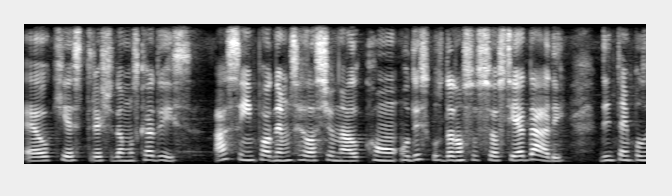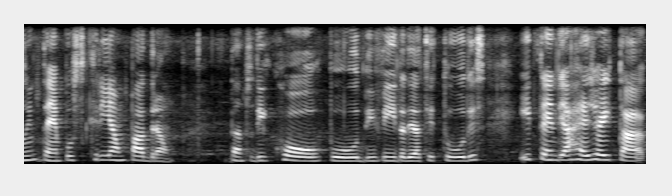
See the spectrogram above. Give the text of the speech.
É o que esse trecho da música diz. Assim, podemos relacioná-lo com o discurso da nossa sociedade. De tempos em tempos, cria um padrão, tanto de corpo, de vida, de atitudes, e tende a rejeitar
